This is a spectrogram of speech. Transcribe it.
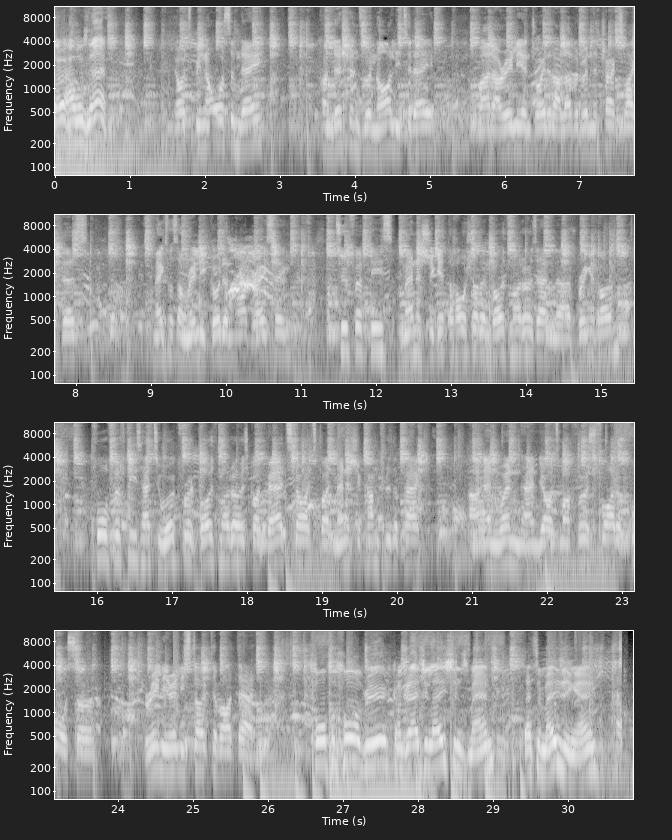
So, how was that? You know, it's been an awesome day. Conditions were gnarly today, but I really enjoyed it. I love it when the track's like this. Makes for some really good and hard racing. 250s, managed to get the holeshot in both motos and uh, bring it home. 450s had to work for it, both motos got bad starts, but managed to come through the pack uh, and win. And yeah, it's my first out of four, so really, really stoked about that. Four for four, bro. Congratulations, man. That's amazing, eh?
